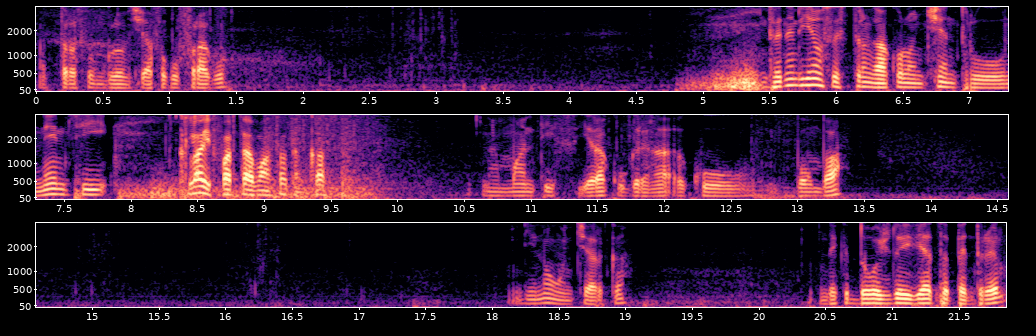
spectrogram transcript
A tras un glonț și a făcut fragul. Vedem din nou se strâng acolo în centru nemții. Clay foarte avansat în casă. Na, Mantis era cu, grena cu bomba. Din nou încearcă. Decât 22 viață pentru el.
